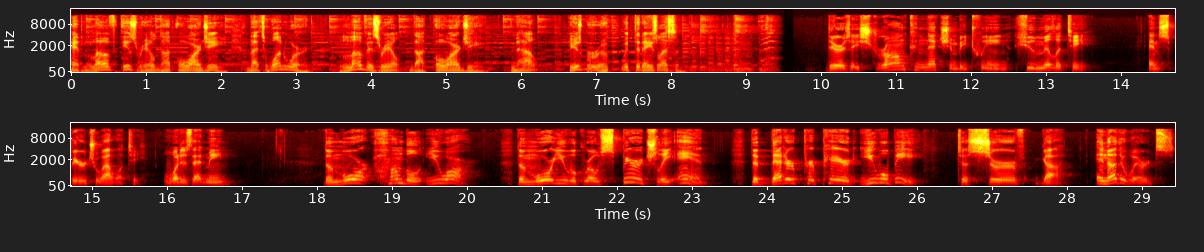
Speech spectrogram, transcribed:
at loveisrael.org. That's one word, loveisrael.org. Now, here's Baruch with today's lesson. There is a strong connection between humility and spirituality. What does that mean? The more humble you are, the more you will grow spiritually, and the better prepared you will be to serve God. In other words,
